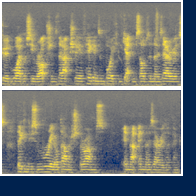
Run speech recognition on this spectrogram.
good wide receiver options that actually if Higgins and Boyd can get themselves in those areas, they can do some real damage to the Rams in that in those areas. I think.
